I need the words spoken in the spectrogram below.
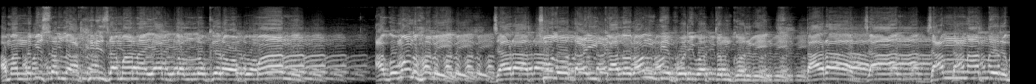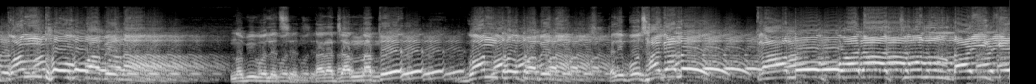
আমার নবী সাল্লাল্লাহু আখিরি জামানায় একদল লোকের অপমান আগমন হবে যারা চুল ও দাড়ি কালো রং দিয়ে পরিবর্তন করবে তারা জান- জান্নাতের গন্ধ পাবে না। নবী বলেছেন তারা জান্নাতের গন্ধ পাবে না। তাহলে বোঝা গেল কালো করা চুল দাড়িকে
